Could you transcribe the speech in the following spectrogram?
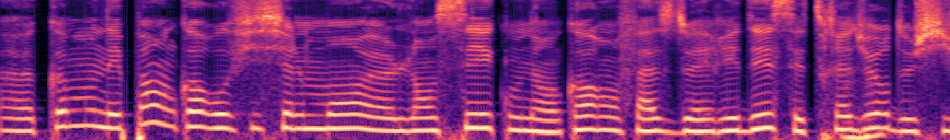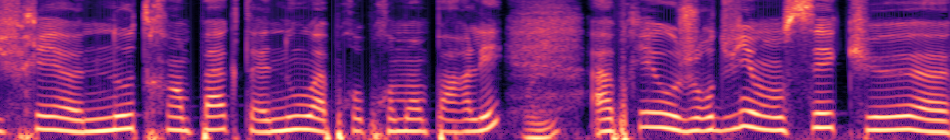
Euh, comme on n'est pas encore officiellement euh, lancé, qu'on est encore en phase de R&D, c'est très mhm. dur de chiffrer euh, notre impact à nous à proprement parler. Après, aujourd'hui, on sait que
